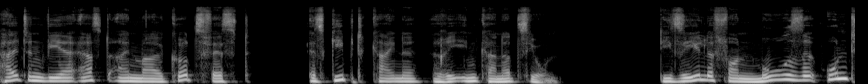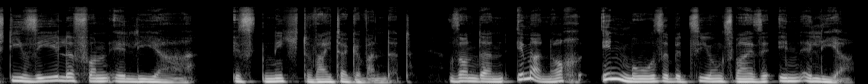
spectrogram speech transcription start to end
Halten wir erst einmal kurz fest, es gibt keine Reinkarnation. Die Seele von Mose und die Seele von Elia ist nicht weitergewandert, sondern immer noch in Mose bzw. in Elia.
